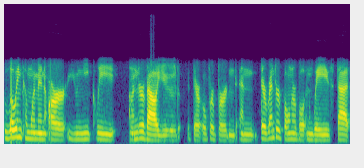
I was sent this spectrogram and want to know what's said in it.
low income women are uniquely undervalued, they're overburdened, and they're rendered vulnerable in ways that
